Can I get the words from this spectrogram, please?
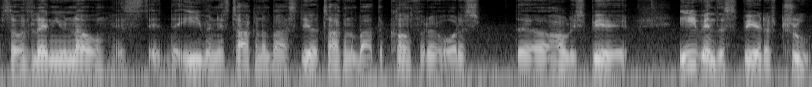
so it's letting you know, it's it, the even is talking about, still talking about the comforter or the, the uh, Holy Spirit, even the Spirit of truth.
